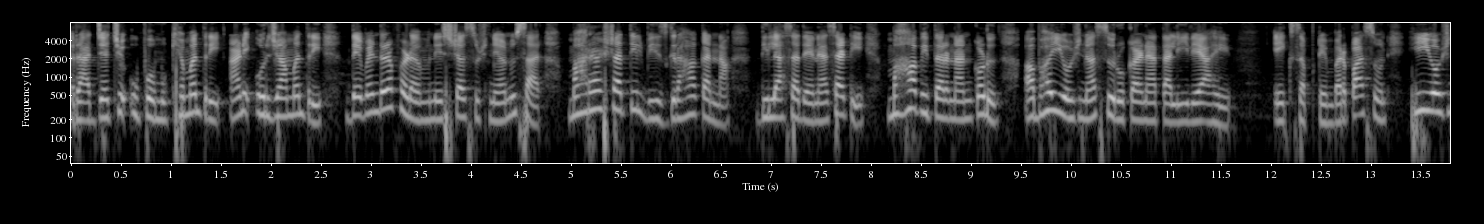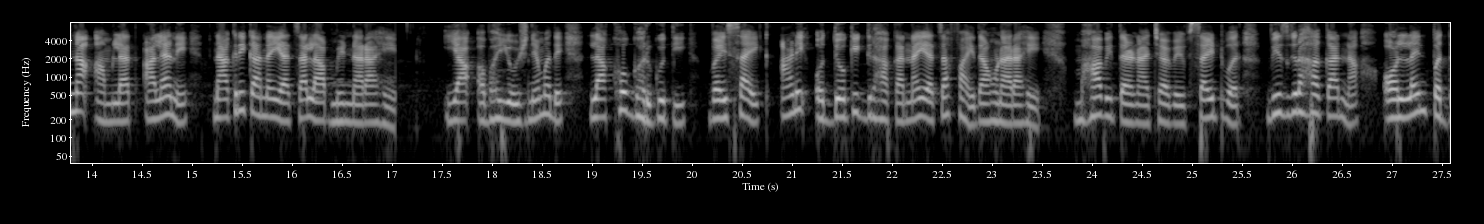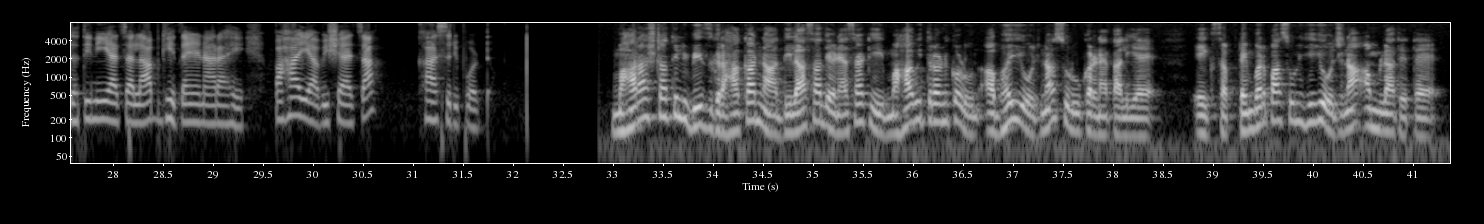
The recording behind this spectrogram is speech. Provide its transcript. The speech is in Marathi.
राज्याचे उपमुख्यमंत्री आणि ऊर्जा मंत्री देवेंद्र फडणवीसच्या सूचनेनुसार महाराष्ट्रातील वीज ग्राहकांना दिलासा देण्यासाठी महावितरणांकडून अभय योजना सुरू करण्यात आलेली आहे. एक सप्टेंबरपासून ही योजना अंमलात आल्याने नागरिकांना याचा लाभ मिळणार आहे. या अभय योजनेमध्ये लाखो घरगुती व्यावसायिक आणि औद्योगिक ग्राहकांना याचा फायदा होणार आहे. महावितरणाच्या वेबसाईटवर वीज ग्राहकांना ऑनलाईन पद्धतीने याचा लाभ घेता येणार आहे. पहा या विषयाचा खास रिपोर्ट. महाराष्ट्रातील वीज ग्राहकांना दिलासा देण्यासाठी महावितरणकडून अभय योजना सुरू करण्यात आली आहे. एक सप्टेंबरपासून ही योजना अंमलात येते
